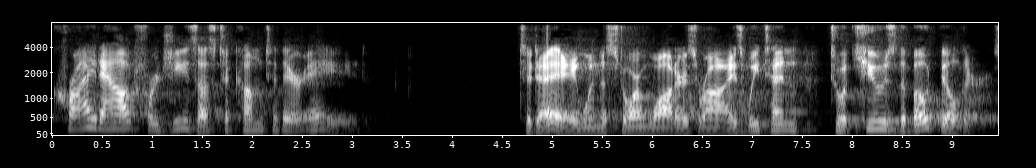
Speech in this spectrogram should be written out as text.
cried out for Jesus to come to their aid. Today, when the storm waters rise, we tend to accuse the boat builders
